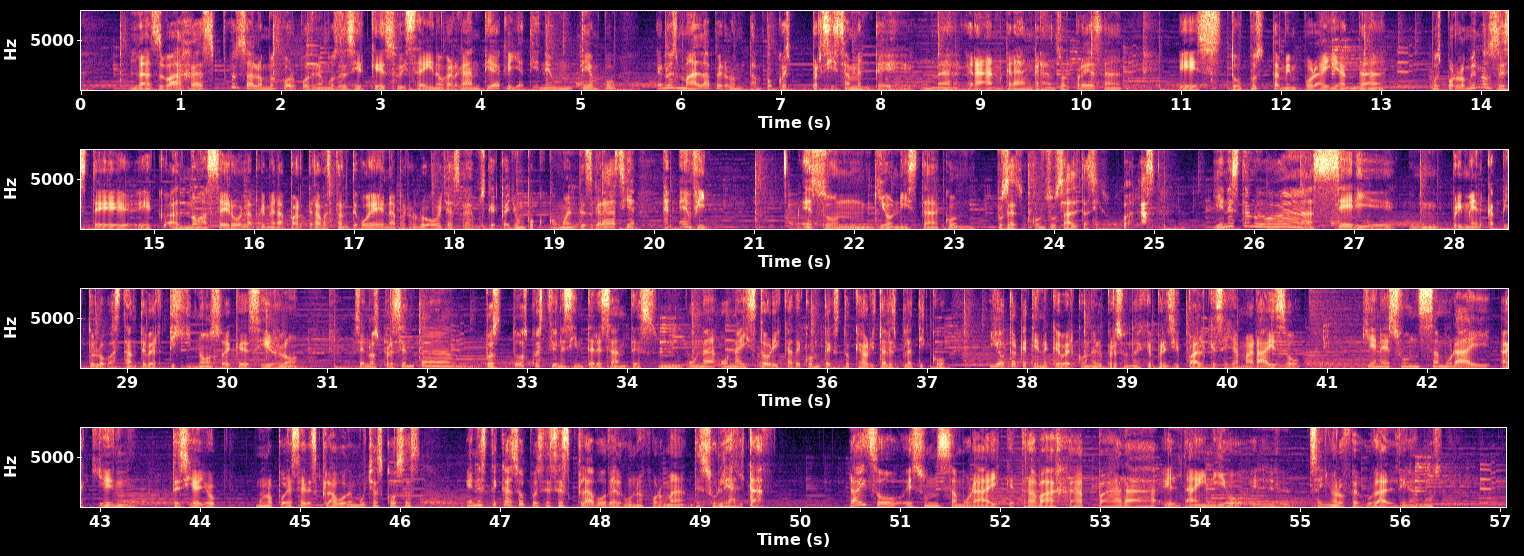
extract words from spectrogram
Las bajas, pues a lo mejor podríamos decir que Suicide no Gargantia, que ya tiene un tiempo, que no es mala, pero tampoco es precisamente una gran, gran, gran sorpresa. Esto pues también por ahí anda pues por lo menos este, eh, no acero, la primera parte era bastante buena, pero luego ya sabemos que cayó un poco como en desgracia. En fin, es un guionista con, pues eso, con sus altas y sus bajas. Y en esta nueva serie, un primer capítulo bastante vertiginoso, hay que decirlo, se nos presentan pues dos cuestiones interesantes, una, una histórica de contexto que ahorita les platico y otra que tiene que ver con el personaje principal que se llama Raizo, quien es un samurái a quien, decía yo, uno puede ser esclavo de muchas cosas. En este caso, pues es esclavo de alguna forma de su lealtad. Raizo es un samurái que trabaja para el daimyo, el señor feudal, digamos,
